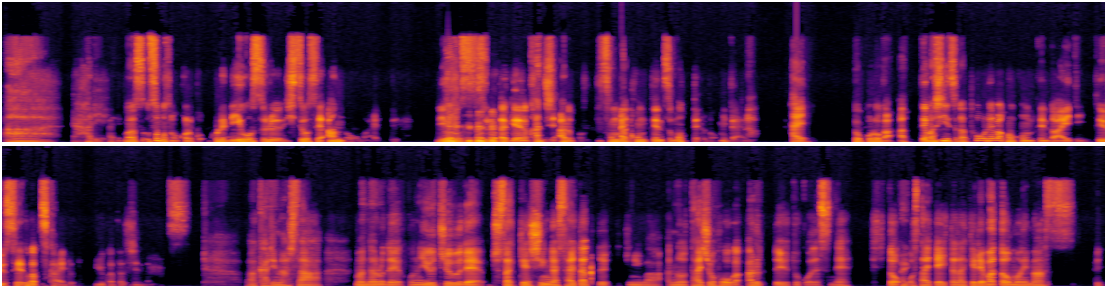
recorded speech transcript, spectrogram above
ああ、やはり。はい、まあそ、そもそもこれ、これ利用する必要性あんの？お前って。利用するだけの価値あるの？そんなコンテンツ持ってるの？みたいな。はい。ところがあって、まあ、審査が通れば、このコンテンツ ID という制度が使えるという形になります。わかりました。まあ、なので、この YouTube で著作権侵害されたという時には、あの、対処法があるっていうところですね。きちっと押さえていただければと思います。はい、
